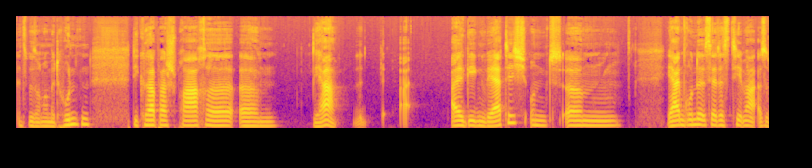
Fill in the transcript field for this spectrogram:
insbesondere mit Hunden die Körpersprache ähm, ja allgegenwärtig und ähm, ja, im Grunde ist ja das Thema, also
